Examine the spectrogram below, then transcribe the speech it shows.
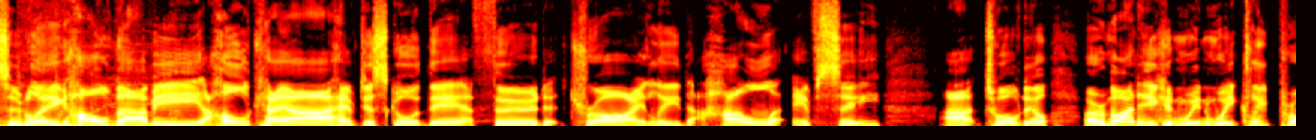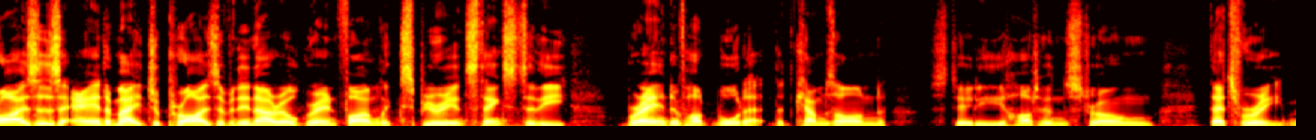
Super League Hull Derby, Hull KR have just scored their third try, lead Hull FC. Uh, 12 0. A reminder you can win weekly prizes and a major prize of an NRL Grand Final experience thanks to the brand of hot water that comes on steady, hot, and strong. That's Rheem.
